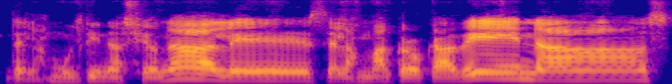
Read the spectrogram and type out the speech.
de las multinacionales, de las macrocadenas,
